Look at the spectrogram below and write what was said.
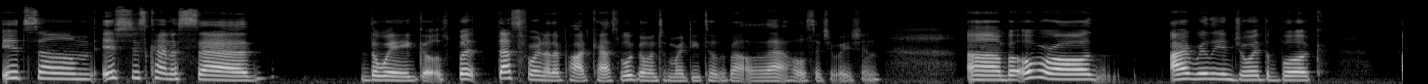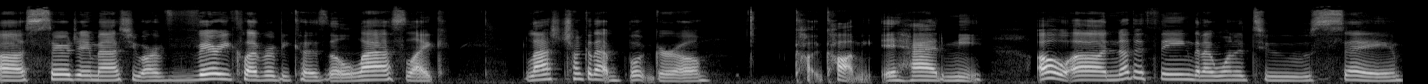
it's um it's just kind of sad the way it goes. But that's for another podcast. We'll go into more details about that whole situation. Um, but overall, I really enjoyed the book. Uh, Sarah J. Maas, you are very clever because the last like last chunk of that book, girl, ca- caught me. It had me. Oh, uh, another thing that I wanted to say.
